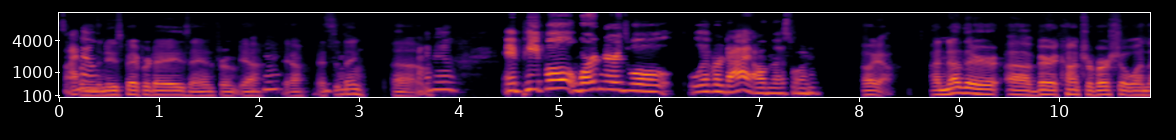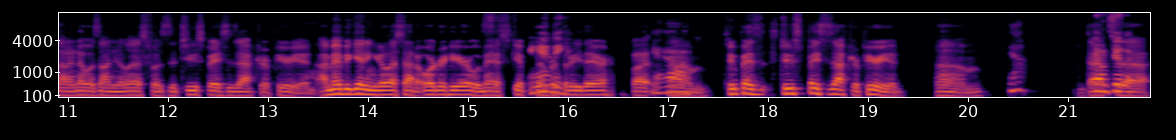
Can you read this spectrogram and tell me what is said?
So I from know. the newspaper days and from yeah, Mhm. yeah, it's Mhm. the thing. I Um, know. And people, word nerds will live or die on this one. oh yeah. Another uh, very controversial one that I know was on your list was the two spaces after a period. I may be getting your list out of order here. We may have skipped number three there, but Yeah. um, two spaces, two spaces after a period. Um, Yeah. that's do it.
